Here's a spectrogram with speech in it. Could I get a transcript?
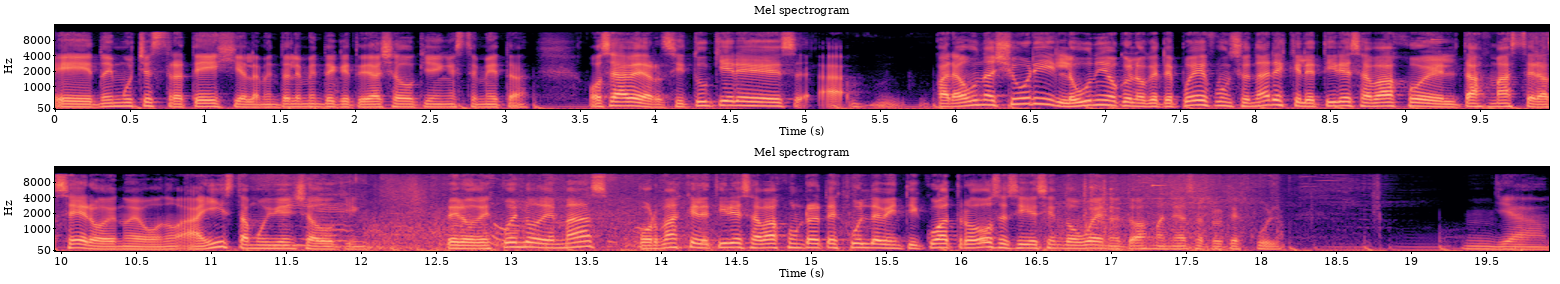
Eh, no hay mucha estrategia, lamentablemente, que te da Shadow King en este meta. O sea, a ver, si tú quieres... Ah, para una Shuri, lo único con lo que te puede funcionar es que le tires abajo el Taskmaster a cero de nuevo, ¿no? Ahí está muy bien Shadow King. Pero después lo demás, por más que le tires abajo un Red Skull de 24-12, sigue siendo bueno de todas maneras el Red Skull. Ya.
